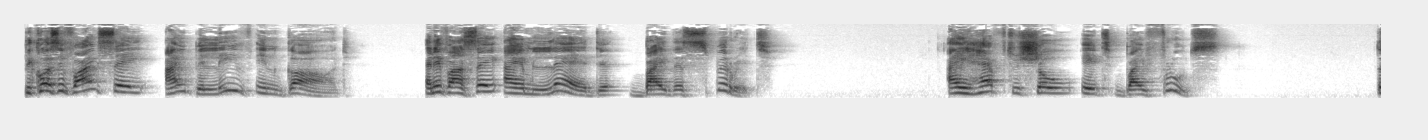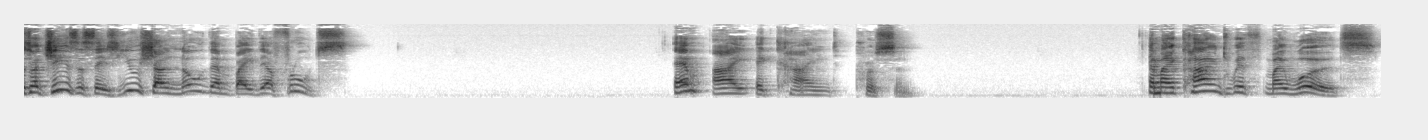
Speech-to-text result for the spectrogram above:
Because if I say I believe in God, and if I say I am led by the Spirit, I have to show it by fruits. That's what Jesus says. You shall know them by their fruits. Am I a kind person? Am I kind with my words?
